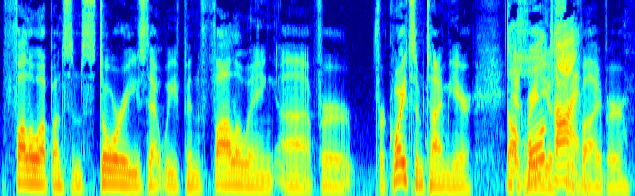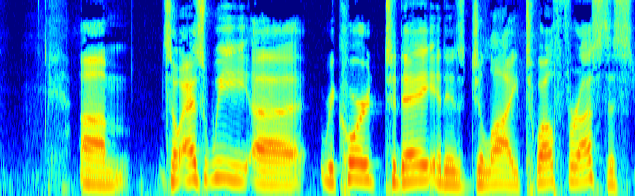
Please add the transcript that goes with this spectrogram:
follow up on some stories that we've been following uh, for for quite some time here The at whole Radio time. Survivor. Um, so as we uh, record today, it is July 12th for us. This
